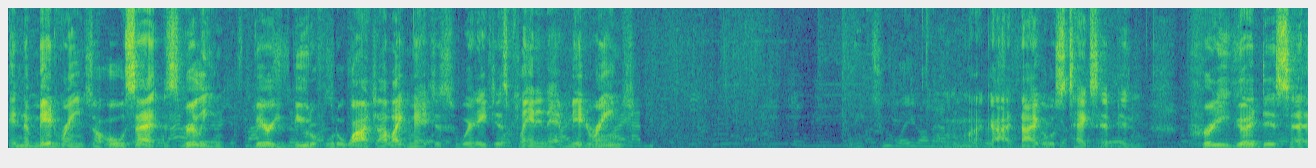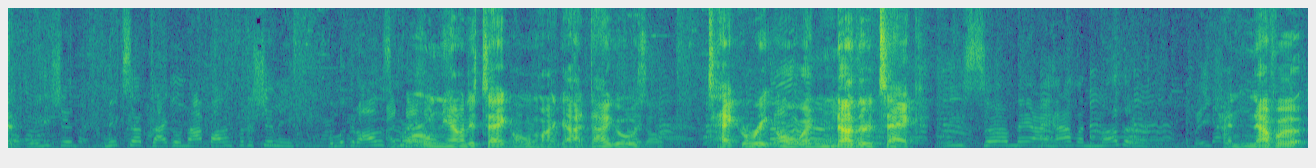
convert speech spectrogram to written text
in the mid range the whole set. It's really very beautiful to watch. I like matches where they just playing in that mid range. Too late on that. Oh my god, Daigo's techs have been pretty good this set. Up Daigo not falling for the shimmy. But look at all this. Bro, now the tech. Oh my god, Daigo's tech rate. Oh, another tech. Please, sir, may I have another? Another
